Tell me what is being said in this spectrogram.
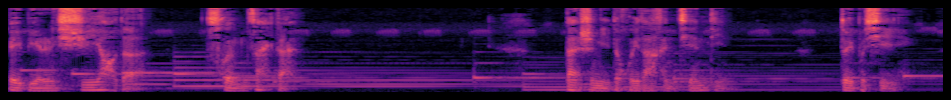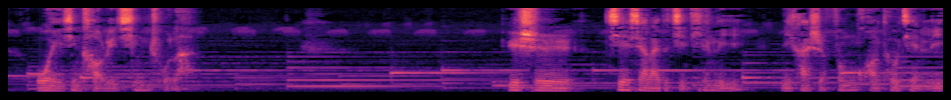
被别人需要的存在感。但是你的回答很坚定，对不起，我已经考虑清楚了。于是，接下来的几天里，你开始疯狂投简历，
